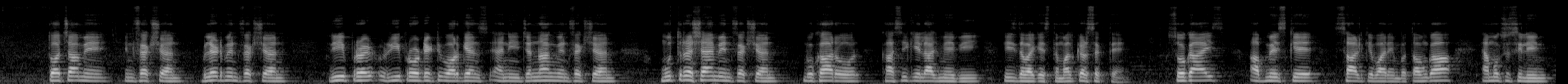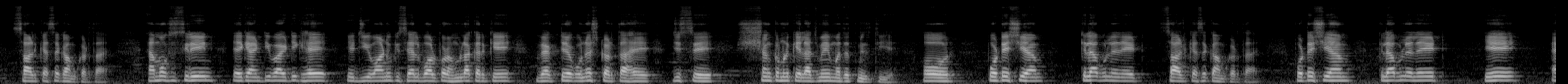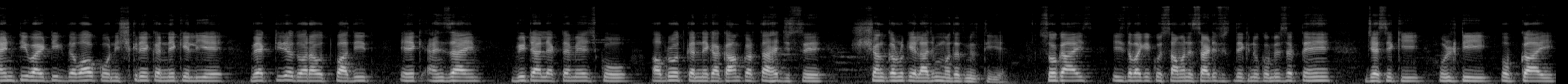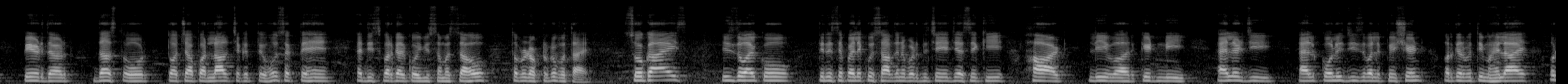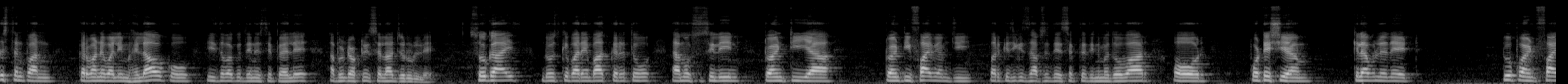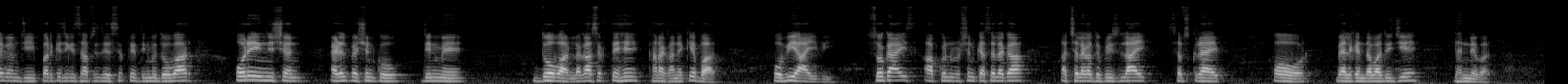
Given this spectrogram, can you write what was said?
त्वचा में इन्फेक्शन ब्लड में इन्फेक्शन रिप्रोडक्टिव ऑर्गन्स यानी जन्नांग में इन्फेक्शन मूत्राशय में इन्फेक्शन बुखार और खांसी के इलाज में भी इस दवाई का इस्तेमाल कर सकते हैं। सो so गाइस अब मैं इसके साल्ट के बारे में बताऊँगा। एमोक्सिसिलिन साल्ट कैसे काम करता है? एमोक्सिसिलिन एक एंटीबायोटिक है। ये जीवाणु की सेल बॉल पर हमला करके बैक्टीरिया को नष्ट करता है, जिससे संक्रमण के इलाज में मदद मिलती है। और पोटेशियम क्लाबुलेनेट साल्ट कैसे काम करता है? पोटेशियम क्लाबुलेनेट, ये एंटीबायोटिक दवाओं को निष्क्रिय करने के लिए बैक्टीरिया द्वारा उत्पादित एक एंजाइम विटालेक्टामेज को अवरोध करने का काम करता है, जिससे संक्रमण के इलाज में मदद मिलती है। सो so गाइस इस दवा के कुछ सामान्य साइड इफ़ेक्ट देखने को मिल सकते हैं, जैसे कि उल्टी उपकाई पेट दर्द, दस्त और त्वचा पर लाल चकत्ते हो सकते हैं। यदि इस प्रकार कोई भी समस्या हो तो अपने डॉक्टर को बताएँ। सो so गाइस इस दवाई को देने से पहले कुछ सावधानी बरतनी चाहिए, जैसे कि heart, liver, kidney, allergy alcohol disease वाले पेशेंट और गर्भवती महिलाएँ और स्तनपान करवाने वाली महिलाओं को इस दवा को देने से पहले अपने डॉक्टर की सलाह ज़रूर लें। सो गाइस डोज के बारे में बात करें तो एमोक्सिसिलिन 20 या 25 फाइव पर किसी के हिसाब से दे सकते हैं। दिन में दो बार और potassium clavulanate 2.5 point five M G per K G के हिसाब से दे सकते हैं दिन में दो बार, और ये इंजेक्शन एडल्ट पेशेंट को दिन में दो बार लगा सकते हैं खाना खाने के बाद। वो भी आई वी सो गाइस आपको इन्फॉर्मेशन कैसा लगा? अच्छा लगा तो प्लीज़ लाइक सब्सक्राइब और बेल आइकन दबा दीजिए। धन्यवाद।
